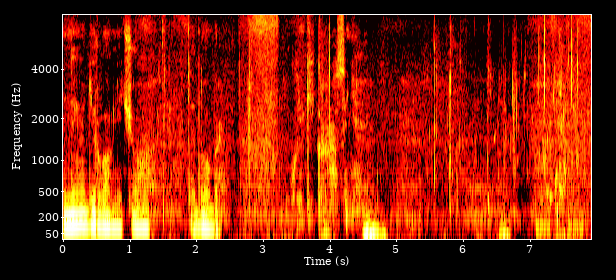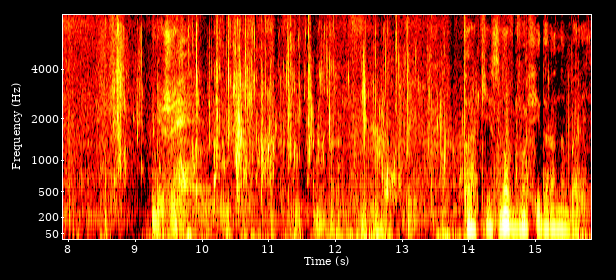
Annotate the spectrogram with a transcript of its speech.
Не одірвав нічого. Це добре. Ох, який красень. Біжи. Так, і знов два фідера на березі.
